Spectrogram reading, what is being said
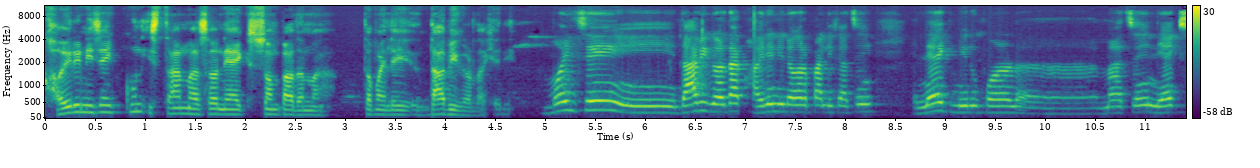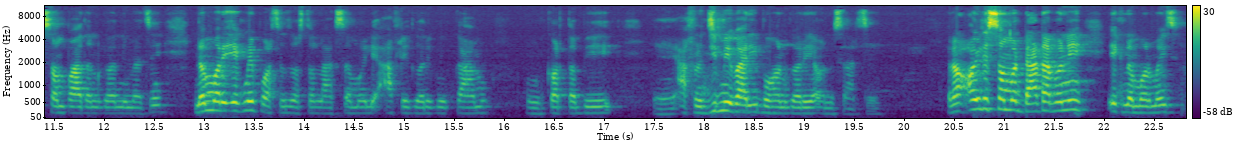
खैरेनी चाहिँ कुन स्थानमा छ न्यायिक सम्पादनमा तपाईँले दाबी गर्दाखेरि? मैले चाहिँ दाबी गर्दा खैरेनी नगरपालिका चाहिँ न्यायिक निरूपणमा चाहिँ न्यायिक सम्पादन गर्नेमा चाहिँ नम्बर एकमै पर्छ जस्तो लाग्छ। मैले आफूले गरेको काम कर्तव्य आफ्नो जिम्मेवारी वहन गरे अनुसार चाहिँ। र अहिलेसम्म डाटा पनि एक नम्बरमै छ।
